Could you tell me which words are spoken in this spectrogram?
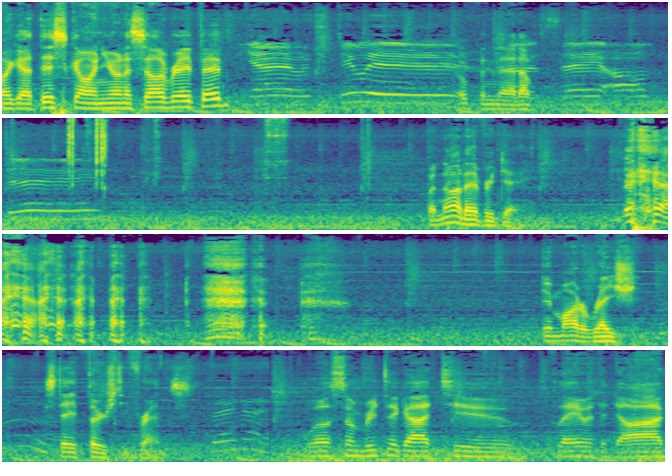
Now we got this going. You want to celebrate, babe? Yeah, let's do it. Open that up. Rosé all day. But not every day. In moderation. Stay thirsty, friends. Nice. Well, Sombrita got to play with the dog,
